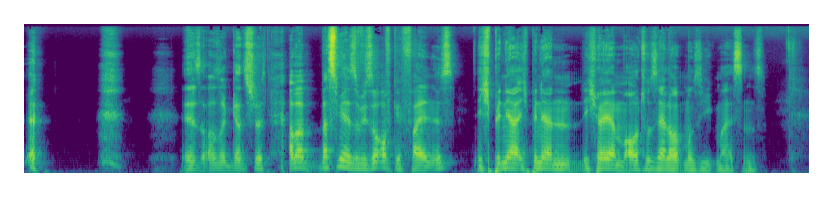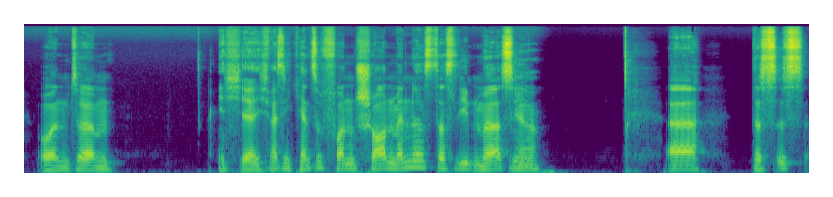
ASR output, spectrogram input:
das ist auch so ganz schlimm. Aber was mir sowieso aufgefallen ist, ich bin ja, ich bin ja, ein, ich höre ja im Auto sehr laut Musik meistens. Und ähm, ich, äh, ich weiß nicht, kennst du von Shawn Mendes das Lied Mercy? Ja. Äh, das ist,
